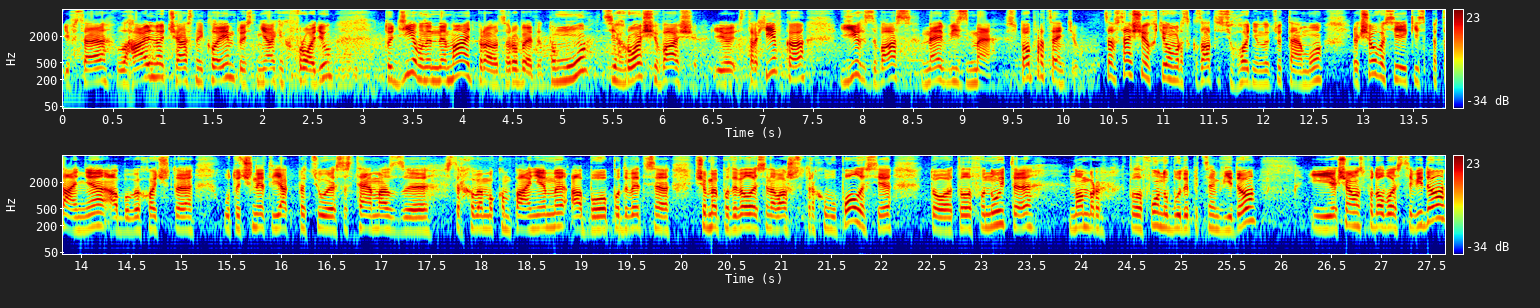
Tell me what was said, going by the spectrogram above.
і все легально, чесний клейм, тобто ніяких фродів, тоді вони не мають права це робити. Тому ці гроші ваші. І страхівка їх з вас не візьме 100%. Це все, що я хотів вам розказати сьогодні на цю тему. Якщо у вас є якісь питання, або ви хочете уточнити, як працює система з страховими компаніями, або подивитися, щоб ми подивилися на вашу страхову полісі, то телефонуйте. Номер телефону буде під цим відео. І якщо вам сподобалось це відео,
